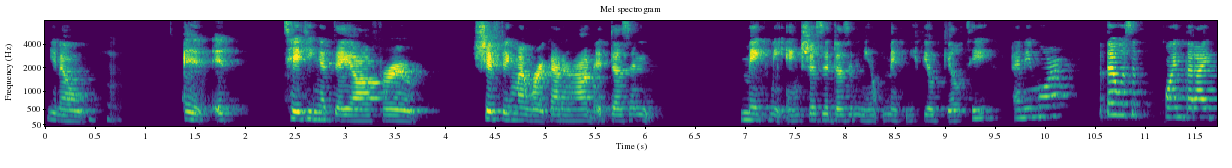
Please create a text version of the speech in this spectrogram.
You know, mm-hmm it, it taking a day off or shifting my workout around, it doesn't make me anxious. It doesn't make me feel guilty anymore. But there was a point that I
